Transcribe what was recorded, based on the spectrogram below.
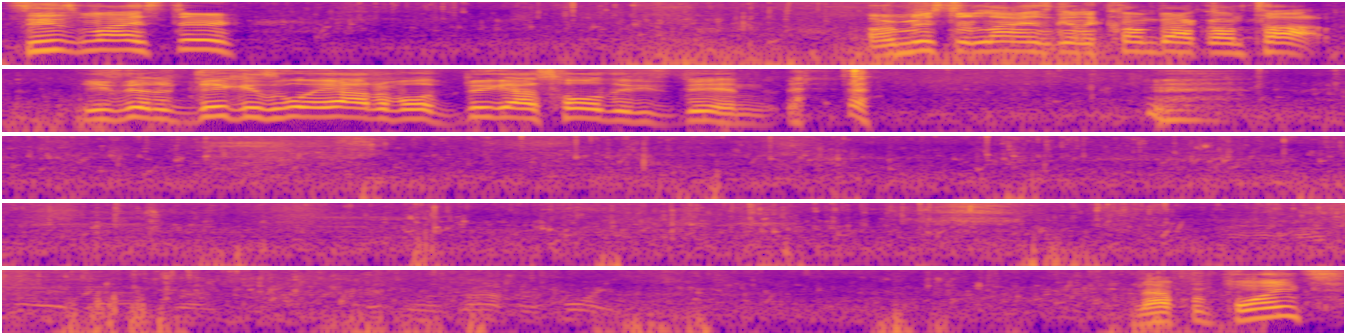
Zeusmeister? Or Mr. Lion's gonna come back on top? He's gonna dig his way out of a big ass hole that he's in. Not for points?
